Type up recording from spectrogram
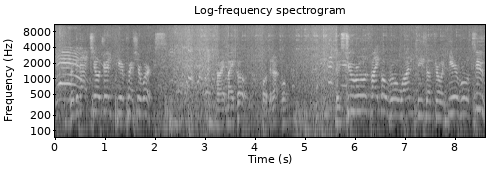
Yeah! Look at that, children. Peer pressure works. All right, Michael, hold it up. Whoa. There's two rules, Michael. Rule one, please don't throw it here. Rule two,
